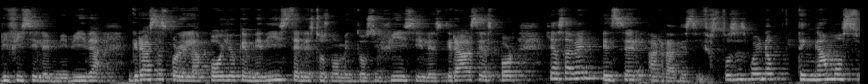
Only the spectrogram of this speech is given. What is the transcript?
difícil en mi vida. Gracias por el apoyo que me diste en estos momentos difíciles. Gracias por, ya saben, en ser agradecidos. Entonces, bueno, tengamos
